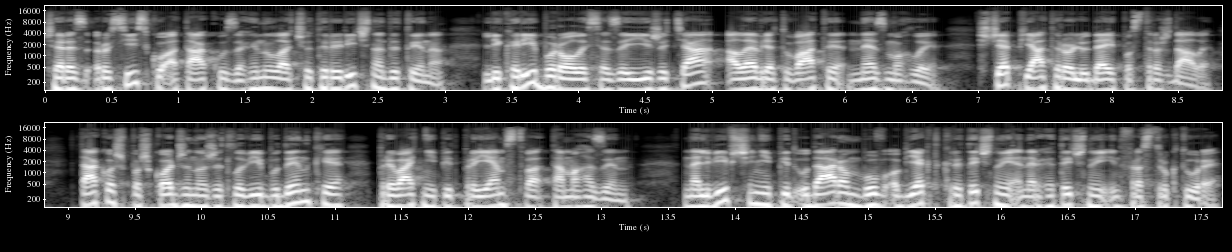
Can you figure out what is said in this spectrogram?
Через російську атаку загинула чотирирічна дитина. Лікарі боролися за її життя, але врятувати не змогли. Ще п'ятеро людей постраждали. Також пошкоджено житлові будинки, приватні підприємства та магазин. На Львівщині під ударом був об'єкт критичної енергетичної інфраструктури.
